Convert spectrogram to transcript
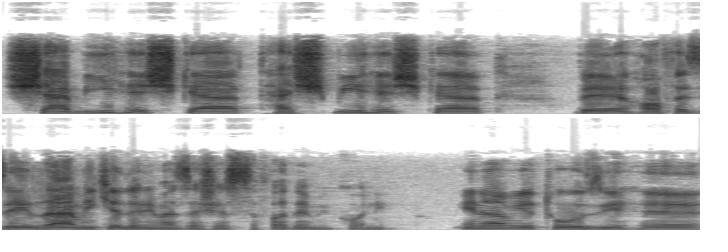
شبیهش کرد تشبیهش کرد. به حافظه رمی که داریم ازش استفاده می‌کنیم. این هم یه توضیح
